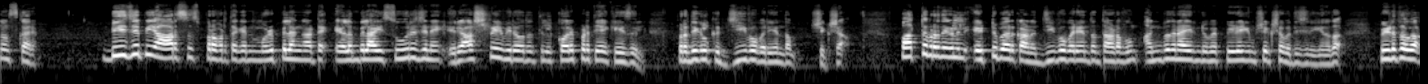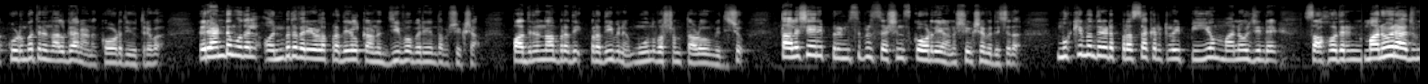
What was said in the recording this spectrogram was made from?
നമസ്കാരം. B J P R S S പ്രവർത്തകൻ മുഴപ്പിലങ്ങാട്ടെ എളമ്പിലായി സൂരജിനെ രാഷ്ട്രീയ വിരോധത്തിൽ കൊലപ്പെടുത്തിയ കേസിൽ പ്രതികൾക്ക് ജീവപര്യന്തം ശിക്ഷ. പത്ത് പ്രതികളിൽ എട്ട് പേർക്കാണ് ജീവപര്യന്തം തടവും അൻപതിനായിരം രൂപ പിഴയും ശിക്ഷ വിധിച്ചിരിക്കുന്നത്. പിഴത്തുക കുടുംബത്തിന് നൽകാനാണ് കോടതി ഉത്തരവ്. രണ്ട് മുതൽ ഒൻപത് വരെയുള്ള പ്രതികൾക്കാണ് ജീവപര്യന്തം ശിക്ഷ. പതിനൊന്നാം പ്രതി പ്രദീപിന് മൂന്ന് വർഷം തടവും വിധിച്ചു. തലശ്ശേരി പ്രിൻസിപ്പൽ സെഷൻസ് കോടതിയാണ് ശിക്ഷ വിധിച്ചത്. മുഖ്യമന്ത്രിയുടെ പ്രസ് സെക്രട്ടറി പി എം മനോജിന്റെ സഹോദരൻ മനോരാജും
